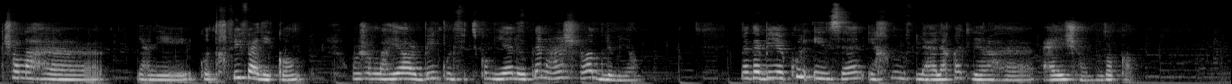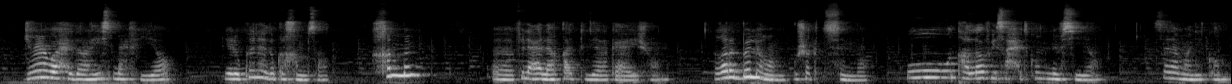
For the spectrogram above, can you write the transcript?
إن شاء الله آه، يعني كنت خفيفة عليكم. وإن شاء الله يا ربي نكون فتكم يا لو كان عشرة بالمية. ماذا بيا؟ كل إنسان يخمم في العلاقات اللي راه عايشهم دوكا. جميع واحد راه يسمع فيا. يا لو كان هذوك الخمسة خمم آه، في العلاقات اللي راك عايشهم. غربلهم واش راك تسنى؟ وتهلاو في صحتكم النفسية. السلام عليكم.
